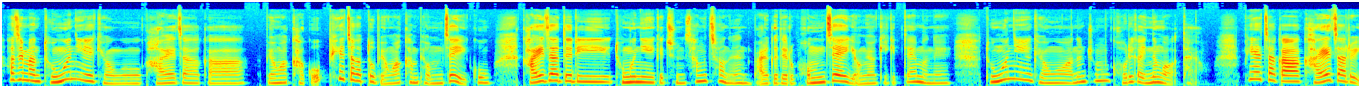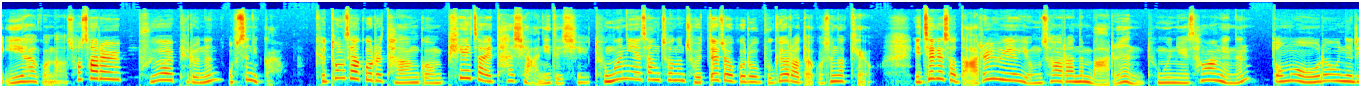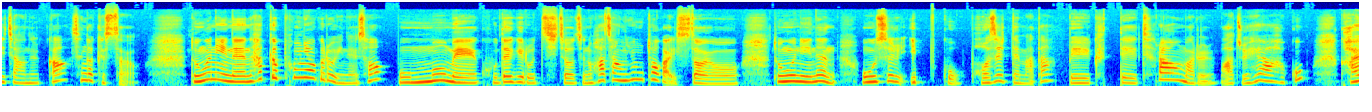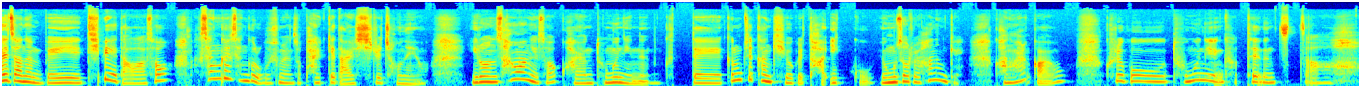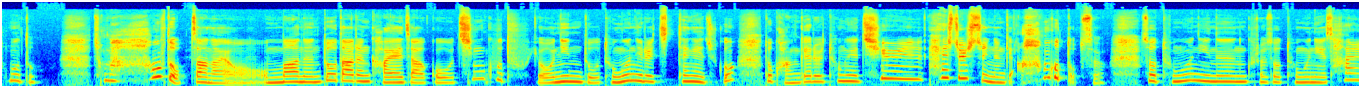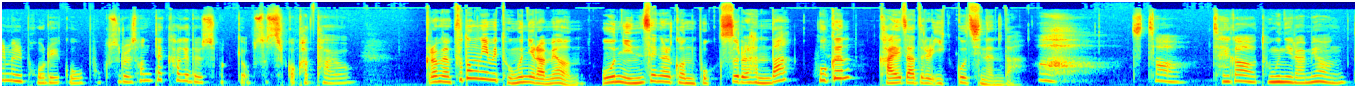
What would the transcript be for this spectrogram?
하지만 동은이의 경우 가해자가 명확하고 피해자가 또 명확한 범죄이고 가해자들이 동은이에게 준 상처는 말 그대로 범죄의 영역이기 때문에 동은이의 경우와는 좀 거리가 있는 것 같아요. 피해자가 가해자를 이해하거나 서사를 부여할 필요는 없으니까요. 교통사고를 당한 건 피해자의 탓이 아니듯이 동은이의 상처는 절대적으로 무결하다고 생각해요. 이 책에서 나를 위해 용서하라는 말은 동은이의 상황에는 너무 어려운 일이지 않을까 생각했어요. 동은이는 학교 폭력으로 인해서 온몸에 고데기로 찢어진 화상 흉터가 있어요. 동은이는 옷을 입고 벗을 때마다 매일 그때의 트라우마를 마주해야 하고 가해자는 매일 TV에 나와서 막 생글생글 웃으면서 밝게 날씨를 전해요. 이런 상황에서 과연 동은이는 그때 끔찍한 기억을 다 잊고 용서를 하는 게 가능할까요? 그리고 동은이 곁에는 진짜 아무도 정말 아무도 없잖아요. 엄마는 또 다른 가해자고 친구도 연인도 동은이를 지탱해주고 또 관계를 통해 치유해줄 수 있는 게 아무것도 없어요. 그래서 동은이는 그래서 동은이의 삶을 버리고 복수를 선택하게 될 수밖에 없었을 것 같아요. 그러면 푸동님이 동은이라면 온 인생을 건 복수를 한다? 혹은 가해자들을 잊고 지낸다? 아, 진짜 제가 동은이라면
